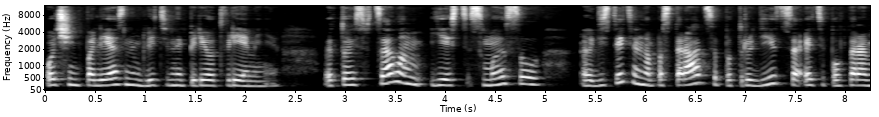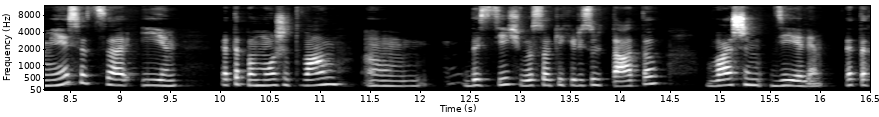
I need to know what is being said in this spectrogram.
очень полезным длительный период времени. То есть в целом есть смысл Э, действительно постараться потрудиться эти полтора месяца, и это поможет вам эм, достичь высоких результатов в вашем деле. Это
